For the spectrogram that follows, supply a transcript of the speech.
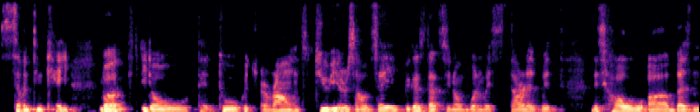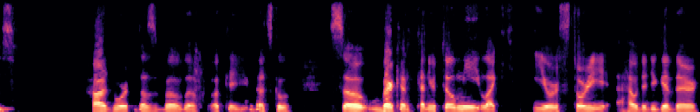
17k, but it all t- took around two years, I would say, because that's you know when we started with this whole uh, business. Hard work does build up. Okay, that's cool. So Berkant, can you tell me like your story? How did you get there?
